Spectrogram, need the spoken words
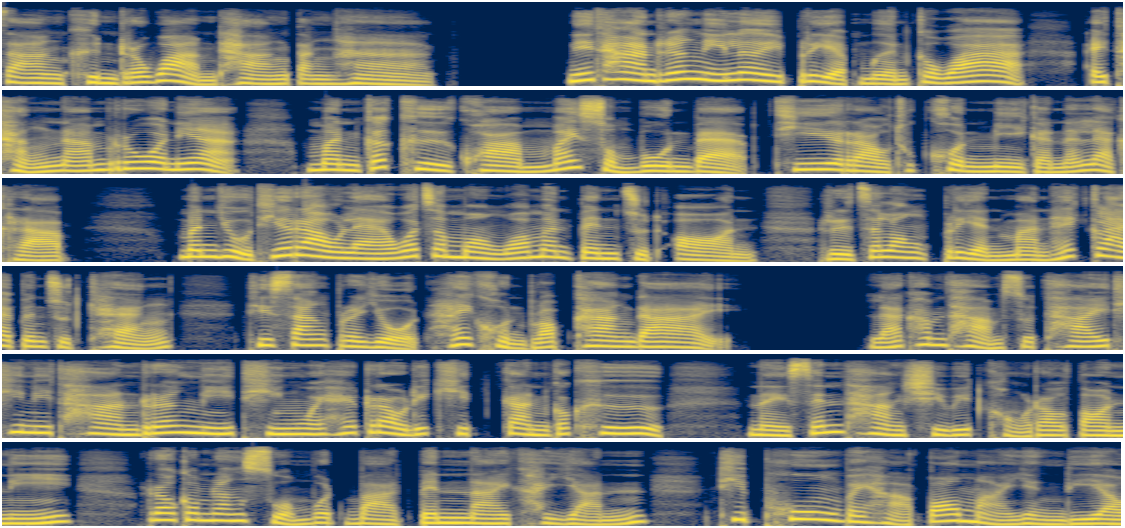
สร้างขึ้นระหว่างทางต่างหาก นิทานเรื่องนี้เลยเปรียบเหมือนกับว่า ไอ้ถังน้ำรั่วเนี่ย มันก็คือความไม่สมบูรณ์แบบที่เราทุกคนมีกันนั่นแหละครับ มันอยู่ที่เราแล้วว่าจะมองว่ามันเป็นจุดอ่อน หรือจะลองเปลี่ยนมันให้กลายเป็นจุดแข็ง ที่สร้างประโยชน์ให้คนรอบข้างได้ และคำถามสุดท้ายที่นิทานเรื่องนี้ทิ้งไว้ให้เราได้คิดกันก็คือ ในเส้นทางชีวิตของเราตอนนี้ เรากำลังสวมบทบาทเป็นนายขยัน ที่พุ่งไปหาเป้าหมายอย่างเดียว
